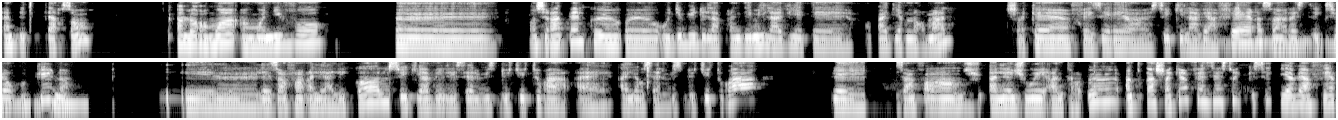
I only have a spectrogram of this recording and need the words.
un petit garçon. Alors moi, à mon niveau, euh, on se rappelle que euh, au début de la pandémie, la vie était, on va dire, normale. Chacun faisait ce qu'il avait à faire sans restriction aucune. Les enfants allaient à l'école, ceux qui avaient les services de tutorat allaient au service de tutorat. Les enfants allaient jouer entre eux. En tout cas, chacun faisait ce, qu'il avait à faire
